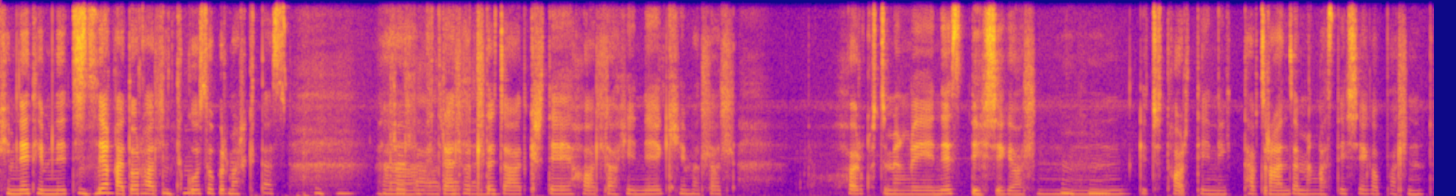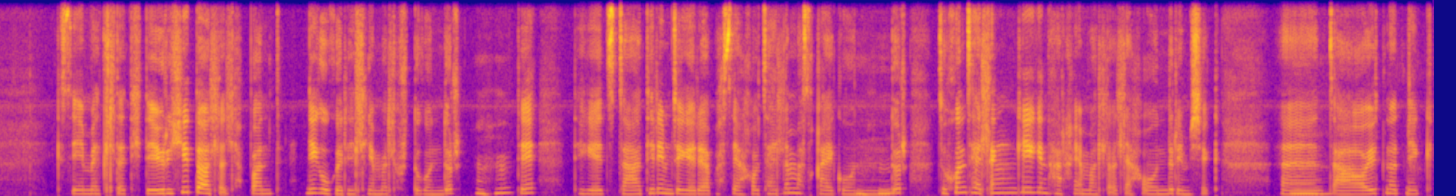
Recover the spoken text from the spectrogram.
химнээд химнээд тийм гадуур хоол идэхгүй супермаркетаас. Материал худалдаж аваад гэртээ хоолоо хийнэ. Гэх юм бол 20 30 мянган yen-ээс дээшээгээ болно гэж бодохоор тийм нэг 5 600 мянгаас дээшээгээ болно гэсэн юм байдлаа. Гэхдээ ерөнхийдөө бол Японд нэг үгээр хэлэх юм бол өртөг өндөр. Тий тэгээд за тэр хэмжээгээрээ бас яг хав цалин бас гайгүй өндөр. Зөвхөн цалингийг нь харах юм бол яг хав өндөр юм шиг. За оюутнууд нэг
